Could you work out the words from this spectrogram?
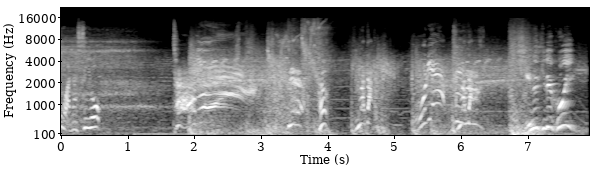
終わらせよう。今だおりゃ今だ死ぬ気で来い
